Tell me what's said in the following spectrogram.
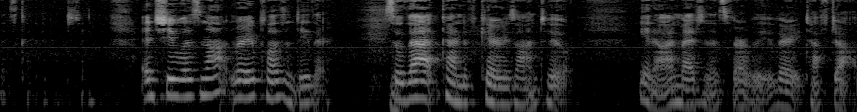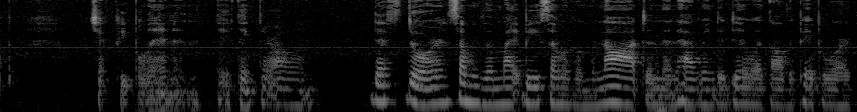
that's kind of interesting. And she was not very pleasant either. So that kind of carries on too. You know, I imagine it's probably a very tough job. Check people in, and they think they're all on death's door, and some of them might be, some of them are not, and then having to deal with all the paperwork.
